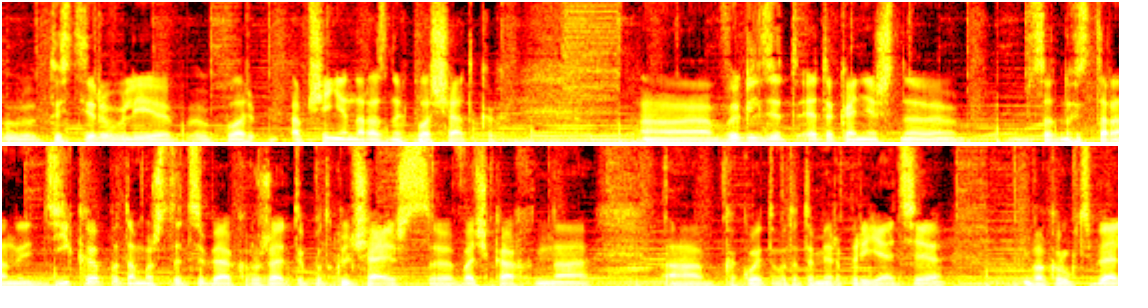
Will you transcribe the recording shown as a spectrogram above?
э, тестировали э, общение на разных площадках. А, выглядит это, конечно, с одной стороны дико, потому что тебя окружают, ты подключаешься в очках на а, какое-то вот это мероприятие, вокруг тебя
